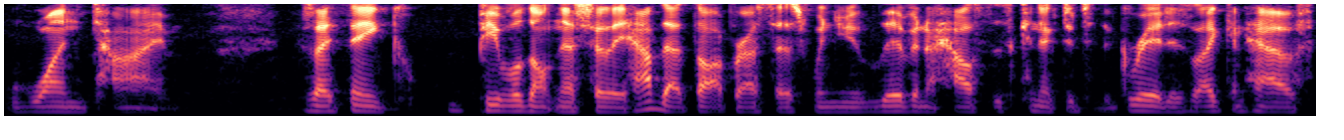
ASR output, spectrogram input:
one time. Because I think people don't necessarily have that thought process when you live in a house that's connected to the grid. Is I can have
